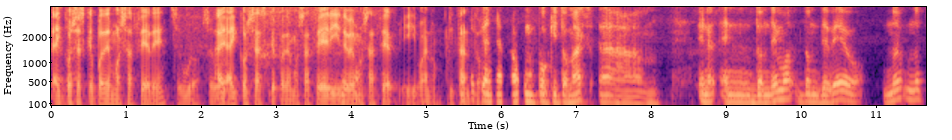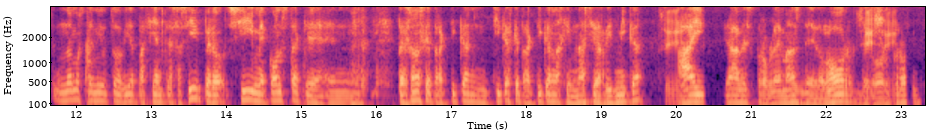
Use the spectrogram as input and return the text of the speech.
hay cosas que podemos hacer, ¿eh? Seguro, seguro. Hay, cosas que podemos hacer y debemos hacer, y bueno, y tanto. Que un poquito más. en, donde, hemos, donde veo no, no, no, hemos tenido todavía pacientes así, pero sí me consta que en personas que practican, chicas que practican la gimnasia rítmica, hay graves problemas de dolor, de dolor crónico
